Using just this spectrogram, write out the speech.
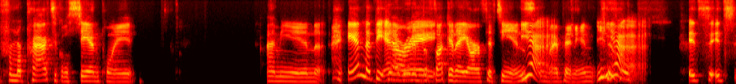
from a practical standpoint, I mean, And that the get rid of the NRA fucking AR-15s. Yeah. in my opinion. You know? yeah it's it's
